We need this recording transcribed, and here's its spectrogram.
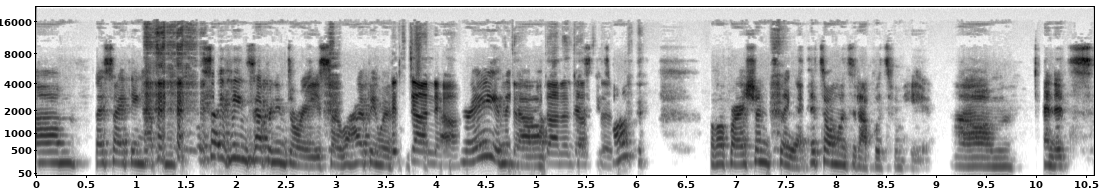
um, they say things happen. they say things happen in three. So we're hoping we're it's done now. Three and then done, done and dusted of operation. So yeah, it's onwards and upwards from here. Um, and it's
